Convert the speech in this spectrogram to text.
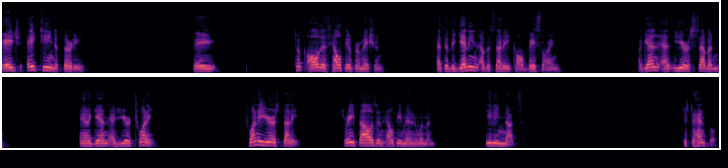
age 18 to 30. They took all this health information at the beginning of the study called baseline, again at year seven, and again at year 20. 20 year study, 3,000 healthy men and women eating nuts. Just a handful.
